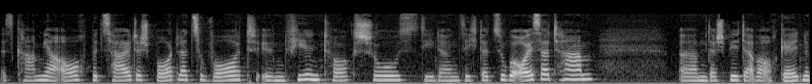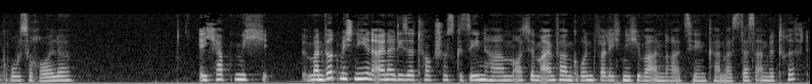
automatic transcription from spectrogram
Es kamen ja auch bezahlte Sportler zu Wort in vielen Talkshows, die dann sich dazu geäußert haben. Ähm, da spielte aber auch Geld eine große Rolle. Ich habe mich, man wird mich nie in einer dieser Talkshows gesehen haben, aus dem einfachen Grund, weil ich nicht über andere erzählen kann, was das anbetrifft.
